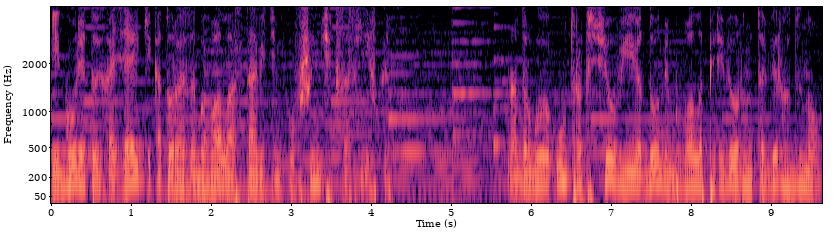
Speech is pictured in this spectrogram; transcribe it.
И горе той хозяйки, которая забывала оставить им кувшинчик со сливками. На другое утро все в ее доме бывало перевернуто вверх дном.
